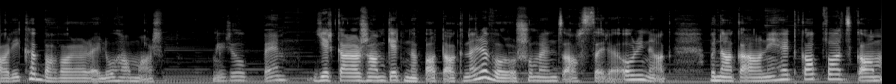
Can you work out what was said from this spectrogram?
կարիքը բավարարելու համար մի րոպե։ Երկարաժամկետ նպատակները որոշում են ծախսերը։ Օրինակ, բնակարանի հետ կապված կամ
